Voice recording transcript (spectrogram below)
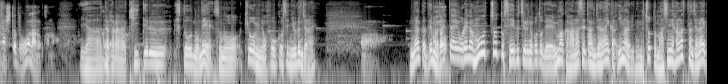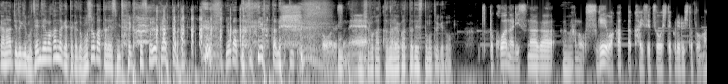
あの人どうなのかな？いやだから聞いてる人のね、その、興味の方向性によるんじゃない？あなんかでも大体俺がもうちょっと生物寄りのことでうまく話せたんじゃないか、今よりね、ちょっとマシに話せたんじゃないかなっていう時でも全然わかんなかったけど面白かったですみたいな感想よくあるから、よかった、よかったねそうです面ね。白かったならよかったですと思ってるけど。きっとコアなリスナーが、うんあの、すげえ分かった解説をしてくれる人と全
